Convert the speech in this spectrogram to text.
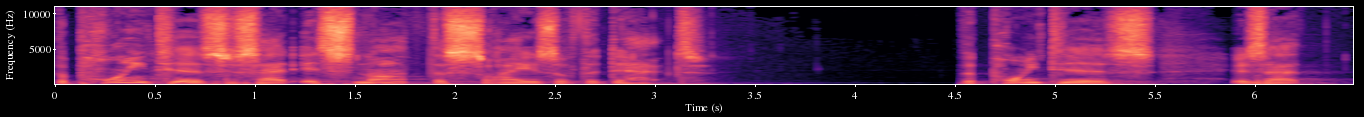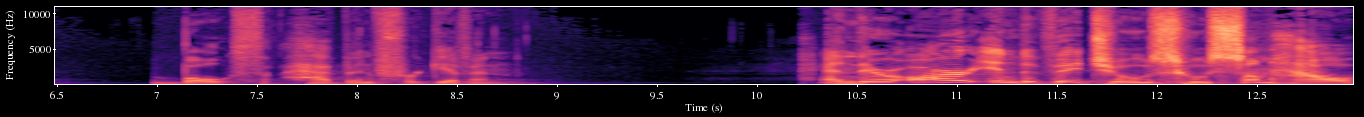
The point is, is that it's not the size of the debt. The point is, is that both have been forgiven. And there are individuals who somehow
